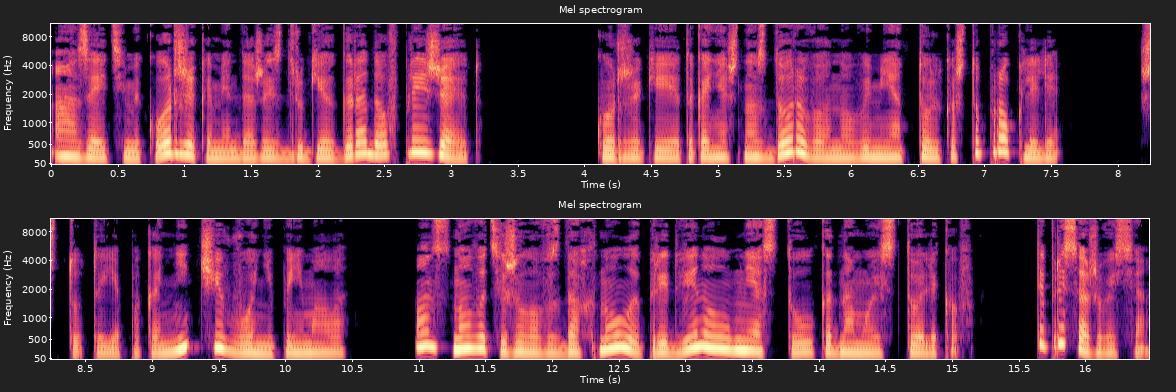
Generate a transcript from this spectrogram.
А за этими коржиками даже из других городов приезжают. Коржики — это, конечно, здорово, но вы меня только что прокляли. Что-то я пока ничего не понимала. Он снова тяжело вздохнул и придвинул мне стул к одному из столиков. «Ты присаживайся.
